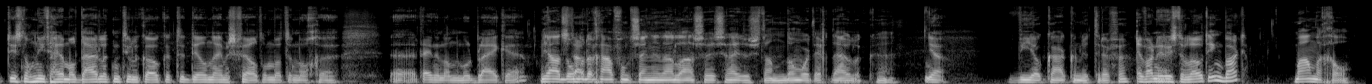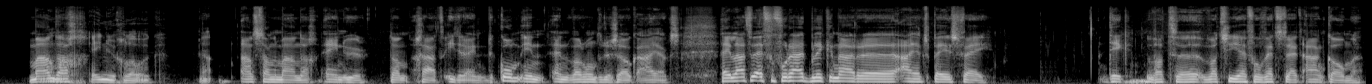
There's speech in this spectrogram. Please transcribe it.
het is nog niet helemaal duidelijk natuurlijk ook het deelnemersveld. Omdat er nog het een en ander moet blijken. Hè? ja, donderdagavond zijn er de laatste wedstrijden, dus dan, dan wordt echt duidelijk Ja. wie elkaar kunnen treffen. En wanneer is de loting, Bart? Maandag al. Maandag, 1 uur geloof ik. Ja. aanstaande maandag, 1 uur. Dan gaat iedereen de kom in. En waaronder dus ook Ajax. Hey, laten we even vooruitblikken naar eh, Ajax-PSV. Dick, wat, eh, wat zie jij voor wedstrijd aankomen?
